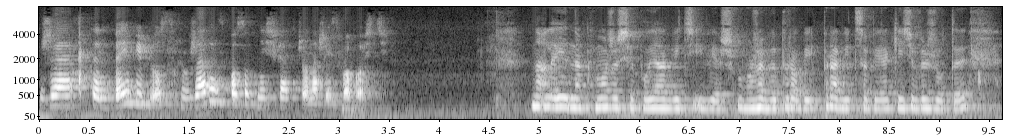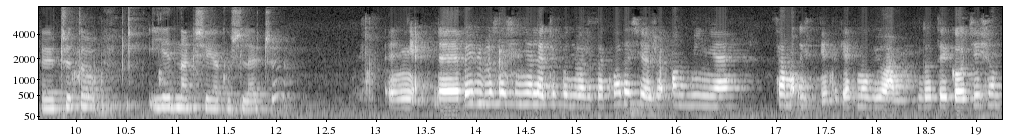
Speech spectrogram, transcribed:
że ten baby blues w żaden sposób nie świadczy o naszej słabości. No ale jednak może się pojawić i wiesz, możemy prawić sobie jakieś wyrzuty. Y, Czy to jednak się jakoś leczy? Nie, e, baby bluesa się nie leczy, ponieważ zakłada się, że on minie samoistnie, tak jak mówiłam, do tego 10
